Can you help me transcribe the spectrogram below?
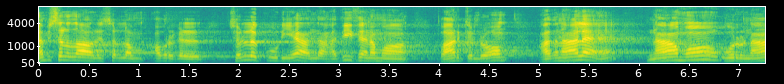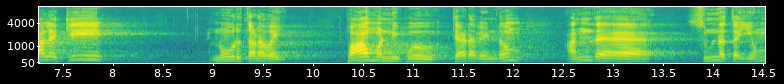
நபிசல்லா அலிசல்லம் அவர்கள் சொல்லக்கூடிய அந்த ஹதீஸை நம்ம பார்க்கின்றோம். அதனால் நாமோ ஒரு நாளைக்கு நூறு தடவை பாவ மன்னிப்பு தேட வேண்டும். அந்த சுண்ணத்தையும்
